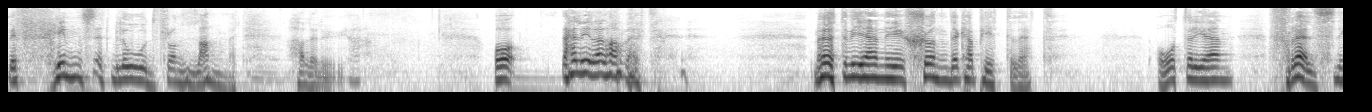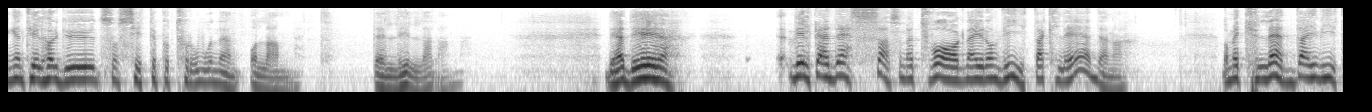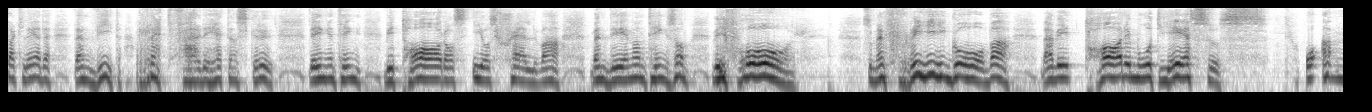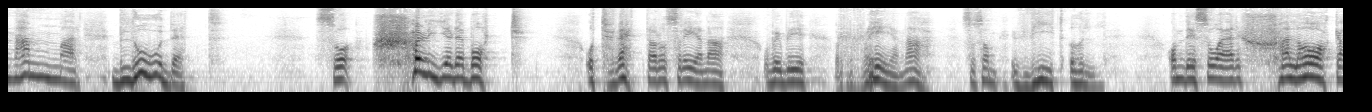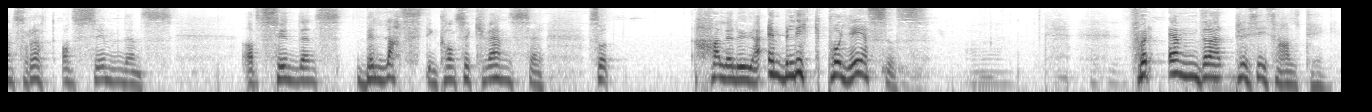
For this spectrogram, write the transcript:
Det finns ett blod från lammet. Halleluja. Och det här lilla lammet möter vi igen i sjunde kapitlet. Återigen, frälsningen tillhör Gud som sitter på tronen och lammet. Det lilla lammet. Det är det. Vilka är dessa som är tvagna i de vita kläderna? De är klädda i vita kläder, den vita rättfärdighetens skrud. Det är ingenting vi tar oss i oss själva, men det är någonting som vi får som en fri gåva när vi tar emot Jesus och anammar blodet. Så sköljer det bort och tvättar oss rena och vi blir rena såsom vit ull. Om det så är scharlakansrött av syndens av syndens belastning, konsekvenser. Så halleluja, en blick på Jesus förändrar precis allting.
